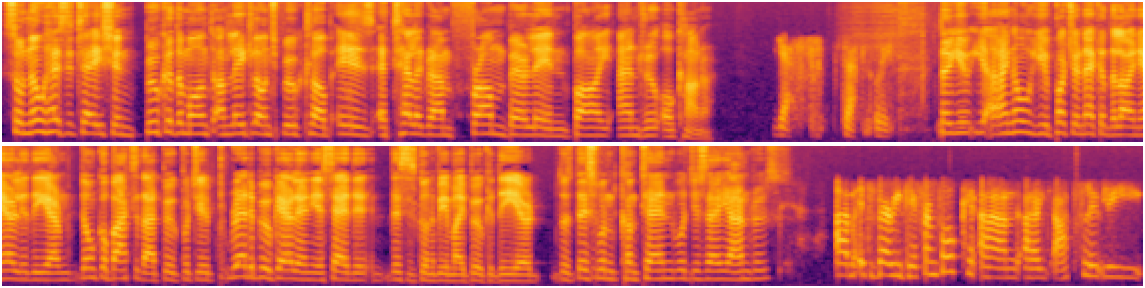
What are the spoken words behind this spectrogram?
So, no hesitation. Book of the month on Late Lunch Book Club is A Telegram from Berlin by Andrew O'Connor. Yes, definitely. Now, you, I know you put your neck on the line earlier in the year, and don't go back to that book, but you read a book earlier and you said this is going to be my book of the year. Does this one contend, would you say, Andrews? Um, it's a very different book, and I absolutely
